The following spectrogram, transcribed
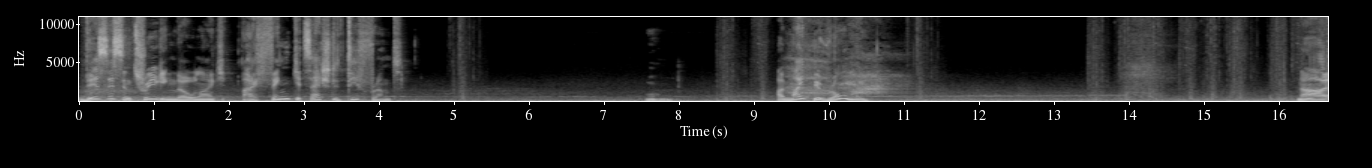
This is intriguing though, like, I think it's actually different. I might be wrong. Nah,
